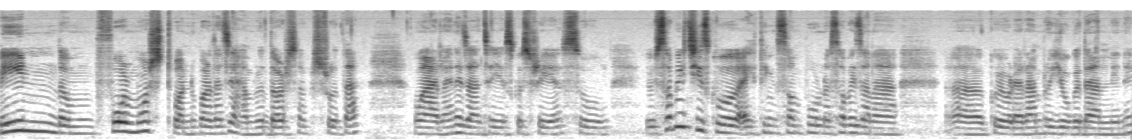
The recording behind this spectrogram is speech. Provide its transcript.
मेन द फोरमोस्ट भन्नुपर्दा चाहिँ हाम्रो दर्शक श्रोता उहाँहरूलाई नै जान्छ यसको श्रेय। सो यो सबै चिजको आई थिङ्क सम्पूर्ण सबैजना को एउटा राम्रो योगदानले नै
